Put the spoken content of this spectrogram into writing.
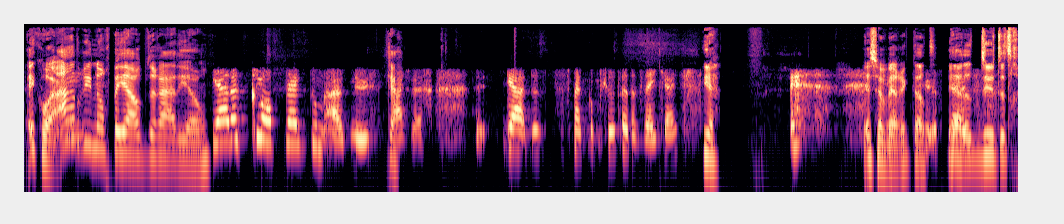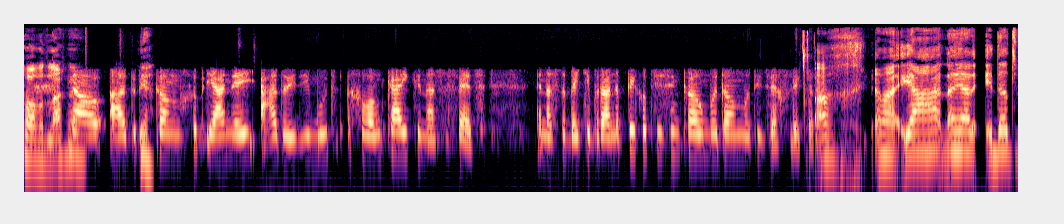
Ik hoor Adrie nog bij jou op de radio. ja, dat klopt. Nee, ik doe hem uit nu. Ja. Hij is weg. Ja, dat is mijn computer, dat weet jij. Ja. Ja, zo werkt dat. Ja, dat duurt het gewoon wat langer. Nou, Adrie kan... Ja, nee, Adrie die moet gewoon kijken naar zijn vet. En als er een beetje bruine pikkeltjes in komen, dan moet hij het wegflikkeren. Ach, maar ja, nou ja, dat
